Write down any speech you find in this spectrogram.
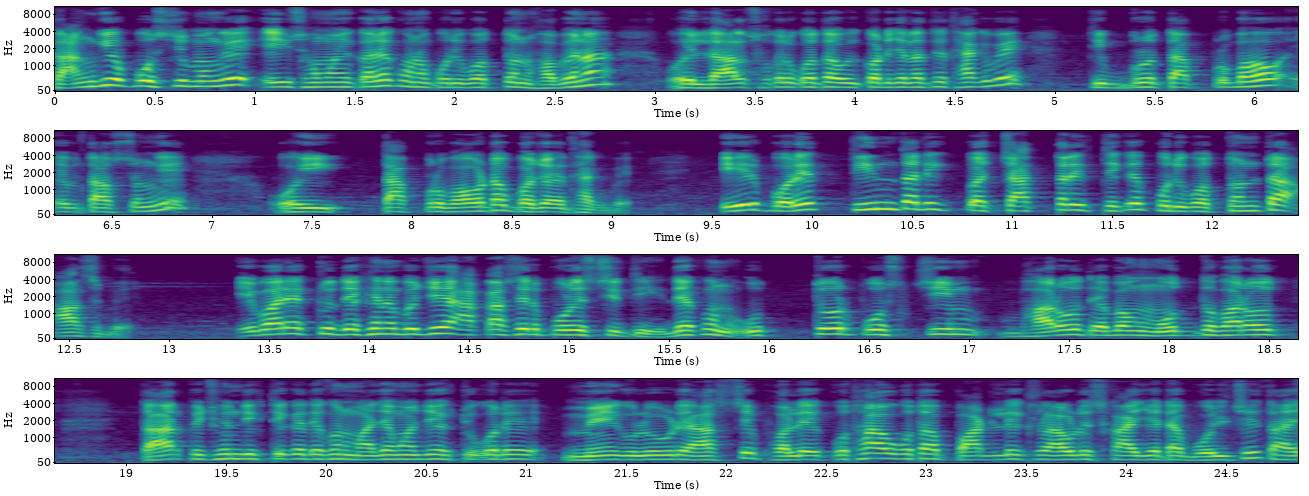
গাঙ্গীয় পশ্চিমবঙ্গে এই সময়কালে কোনো পরিবর্তন হবে না। ওই লাল সতর্কতা ওই কটা জেলাতে থাকবে, তীব্র তাপপ্রবাহ এবং তার সঙ্গে ওই তাপপ্রবাহটা বজায় থাকবে। এরপরে তিন তারিখ বা চার তারিখ থেকে পরিবর্তনটা আসবে। এবার একটু দেখে নেব যে আকাশের পরিস্থিতি। দেখুন, উত্তর, পশ্চিম ভারত এবং মধ্য ভারত তার পেছন দিক থেকে দেখুন মাঝে মাঝে একটু করে মেঘ উড়ে উড়ে আসছে, ফলে কোথাও কোথাও পার্টলি ক্লাউড স্কাই যেটা বলছে, তাই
